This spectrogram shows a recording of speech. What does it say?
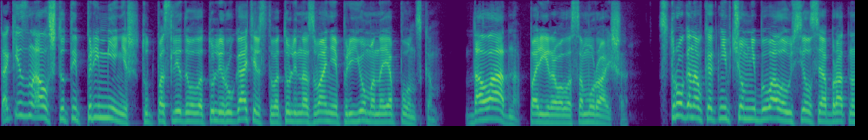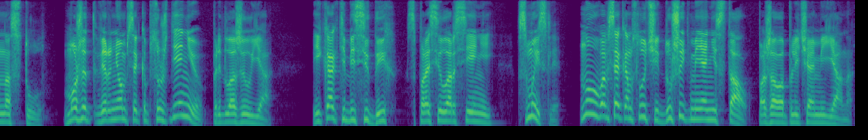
«Так и знал, что ты применишь», тут последовало то ли ругательство, то ли название приема на японском. «Да ладно», парировала самурайша. Строганов, как ни в чем не бывало, уселся обратно на стул. «Может, вернемся к обсуждению?» – предложил я. «И как тебе седых?» – спросил Арсений. «В смысле?» «Ну, во всяком случае, душить меня не стал», – пожала плечами Яна.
